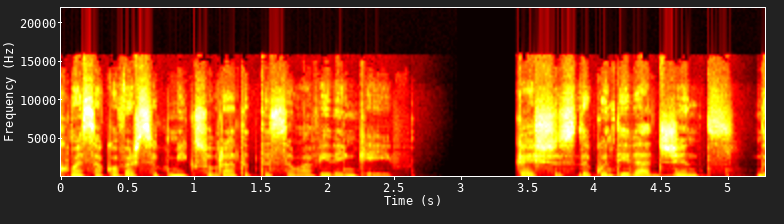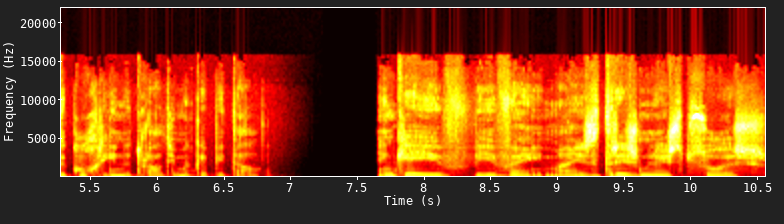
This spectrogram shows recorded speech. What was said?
Começa a conversa comigo sobre a adaptação à vida em Kiev. Queixa-se da quantidade de gente, da correria natural de uma capital. Em Kiev vivem mais de 3 milhões de pessoas,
